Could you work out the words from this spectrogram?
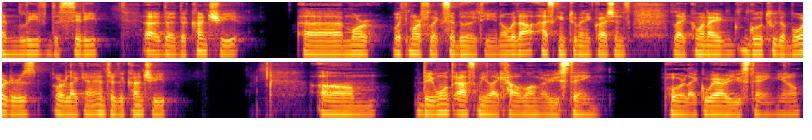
and leave the city, uh, the the country, uh, more with more flexibility. You know, without asking too many questions. Like when I go to the borders or like I enter the country, um, they won't ask me like how long are you staying, or like where are you staying. You know,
